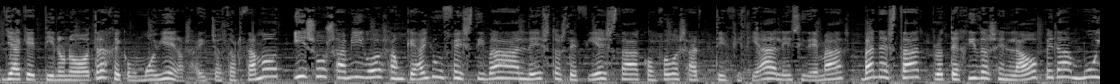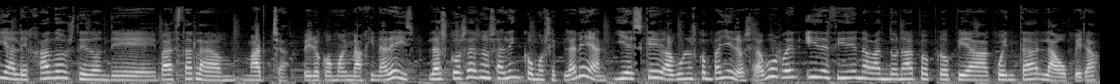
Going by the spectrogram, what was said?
ya que tiene un nuevo traje, como muy bien os ha dicho Zorzamot, y sus amigos, aunque hay un festival de estos de fiesta con fuegos artificiales y demás, van a estar protegidos en la ópera, muy alejados de donde va a estar la marcha. Pero como imaginaréis, las cosas no salen como se planean, y es que algunos compañeros se aburren y deciden abandonar por propia cuenta la ópera.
